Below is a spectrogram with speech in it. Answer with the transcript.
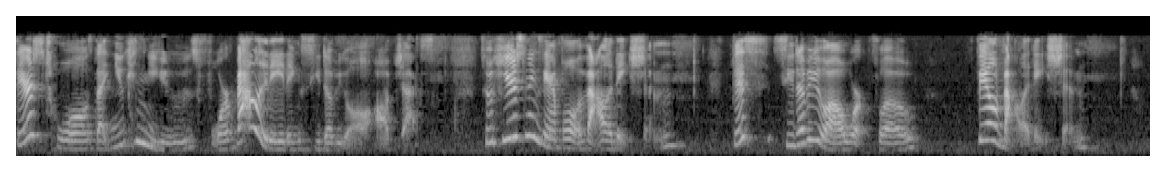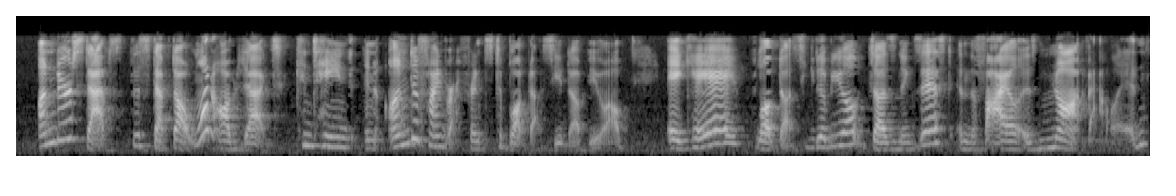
there's tools that you can use for validating CWL objects. So here's an example of validation. This CWL workflow failed validation. Under steps, the step.1 object contained an undefined reference to blub.cwl, aka blub.cwl doesn't exist and the file is not valid.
